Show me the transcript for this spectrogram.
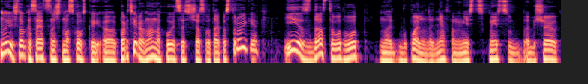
Ну и что касается, значит, московской э, квартиры, она находится сейчас в этапе стройки и сдастся вот-вот, на, буквально на днях, там месяц к месяцу обещают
